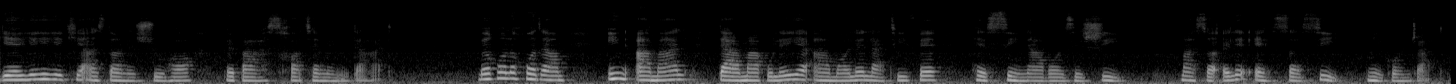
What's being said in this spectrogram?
گریه یکی از دانشجوها به بحث خاتمه می دهد. به قول خودم این عمل در مقوله اعمال لطیف حسی نوازشی مسائل احساسی می گنجد.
